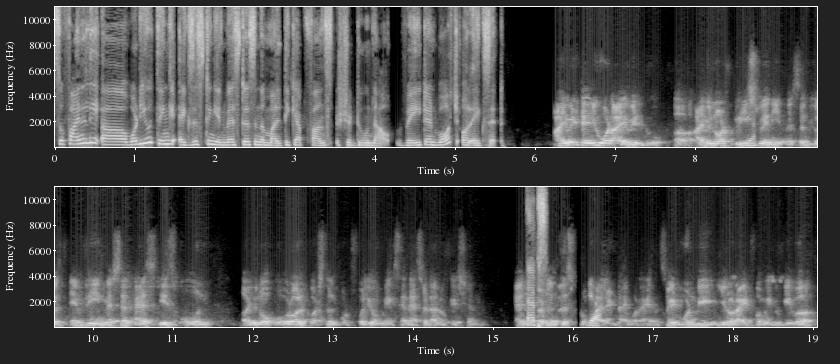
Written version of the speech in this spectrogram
So finally, uh, what do you think existing investors in the multi-cap funds should do now? Wait and watch or exit? I will tell you what I will do. Uh, I will not preach yeah. to any investor because every investor has his own, uh, you know, overall personal portfolio mix and asset allocation and Absolutely. certain risk profile yeah. and time horizon. So it won't be, you know, right for me to give a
